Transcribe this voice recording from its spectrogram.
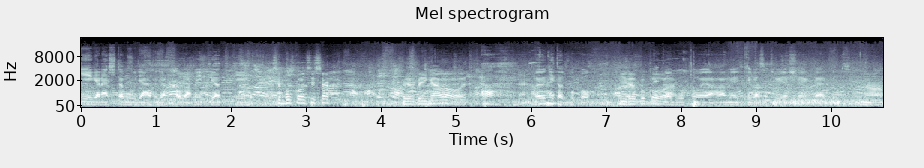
Jégen estem úgy át, hogy a fogam itt jött ki. És a bukós isak? Hogy ez bringával volt? Ah, ő nyitott bukó. Nyitott bukóval? Nyitott bukója, ami egy kibaszott hülyeség, de Na.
